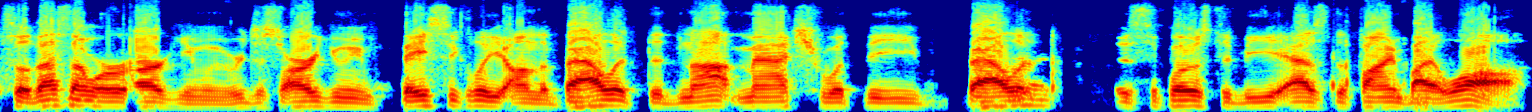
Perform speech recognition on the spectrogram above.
So that's not what we're arguing. We're just arguing basically on the ballot did not match what the ballot is supposed to be as defined by law.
